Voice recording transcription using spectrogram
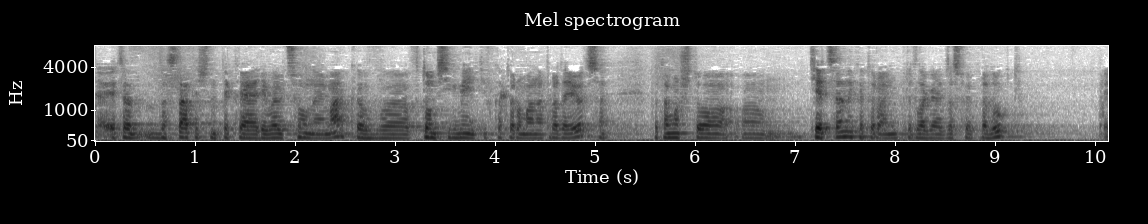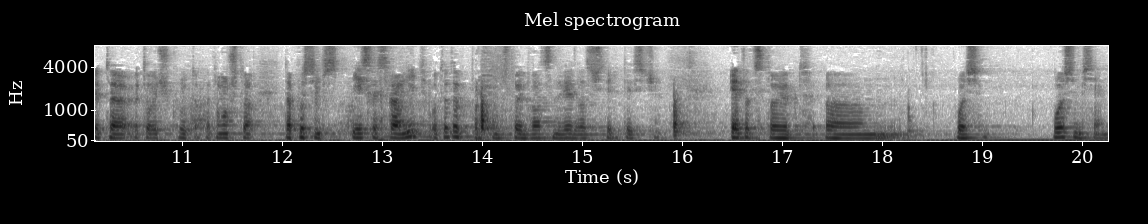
это достаточно такая революционная марка в, в том сегменте, в котором она продается, потому что эм, те цены, которые они предлагают за свой продукт, это, это очень круто, потому что, допустим, если сравнить, вот этот парфюм стоит 22-24 тысячи, этот стоит эм, 8, 8-7.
